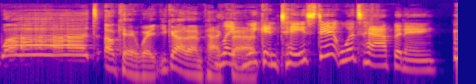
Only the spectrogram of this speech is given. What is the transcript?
What? Okay, wait. You gotta unpack that. Like that. we can taste it. What's happening?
